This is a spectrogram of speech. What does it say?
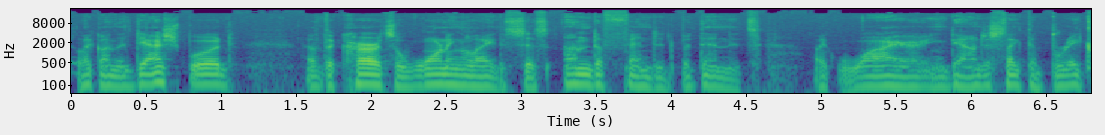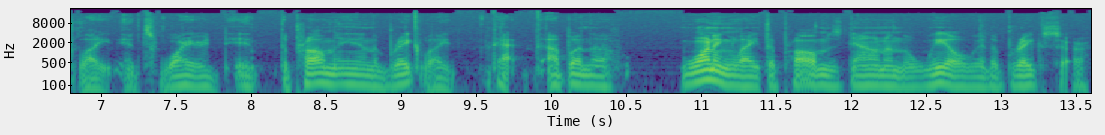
Like on the dashboard of the car, it's a warning light. It says undefended, but then it's like wiring down, just like the brake light. It's wired. It, the problem ain't the brake light. That up on the warning light, the problem is down on the wheel where the brakes are.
